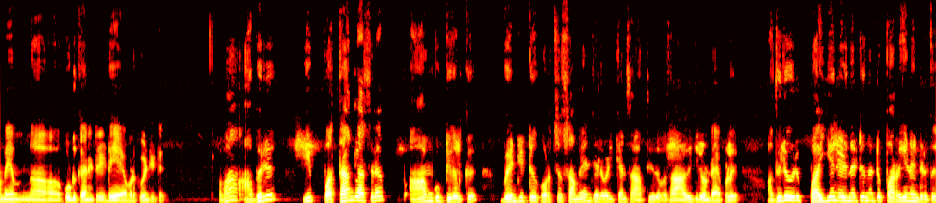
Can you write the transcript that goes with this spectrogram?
സമയം കൊടുക്കാനായിട്ട് ഇടയായി അവർക്ക് വേണ്ടിയിട്ട്. അപ്പോൾ അവർ ഈ പത്താം ക്ലാസ്സിലെ ആൺകുട്ടികൾക്ക് വേണ്ടിയിട്ട് കുറച്ച് സമയം ചിലവഴിക്കാൻ സാധ്യത സാഹചര്യം ഉണ്ടായപ്പോൾ അതിലൊരു പയ്യൻ എഴുന്നേറ്റ് നിന്നിട്ട് പറയണ എന്റെ അടുത്ത്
